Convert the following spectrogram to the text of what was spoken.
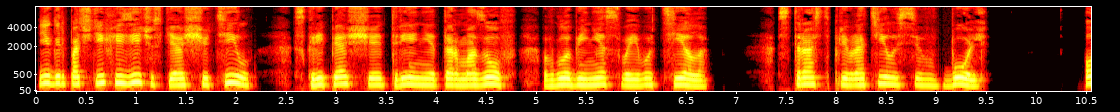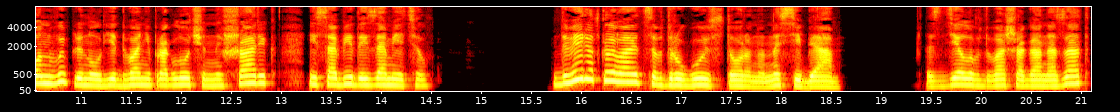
Игорь почти физически ощутил скрипящее трение тормозов в глубине своего тела. Страсть превратилась в боль. Он выплюнул едва не проглоченный шарик и с обидой заметил. Дверь открывается в другую сторону, на себя. Сделав два шага назад,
